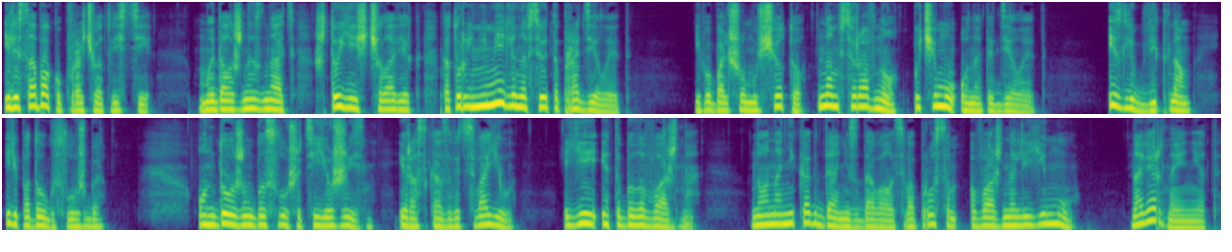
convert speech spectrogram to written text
или собаку к врачу отвезти, мы должны знать, что есть человек, который немедленно все это проделает. И по большому счету нам все равно, почему он это делает. Из любви к нам или по долгу службы. Он должен был слушать ее жизнь и рассказывать свою. Ей это было важно, но она никогда не задавалась вопросом, важно ли ему. Наверное, нет.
